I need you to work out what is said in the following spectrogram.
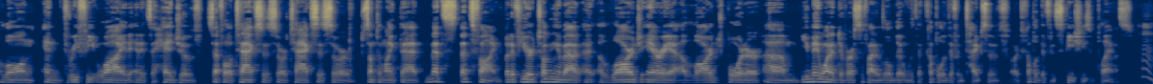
long and three feet wide, and it's a hedge of cephalotaxus or taxus or something like that, that's that's fine. But if you're talking about a, a large area, a large border, um, you may want to diversify a little bit with a couple of different types of or a couple of different species of plants. Hmm.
